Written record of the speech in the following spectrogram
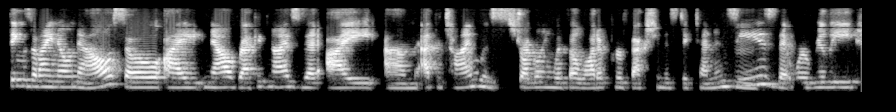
things that I know now, so I now recognize that I, um, at the time, was struggling with a lot of perfectionistic tendencies mm. that were really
